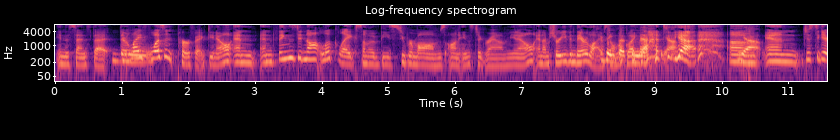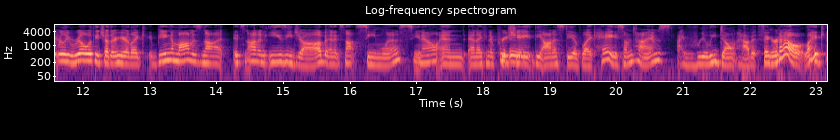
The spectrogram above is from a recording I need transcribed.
in the sense that their mm-hmm. life wasn't perfect, you know, and and things did not look like some of these super moms on Instagram, you know, and I'm sure even their lives don't look like that. Yeah. yeah. Um, yeah. And just to get really real with each other here, like being a mom is not it's not an easy job and it's not seamless, you know, and and I can appreciate mm-hmm. the honesty of like, hey, sometimes I really don't have it figured out, like,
